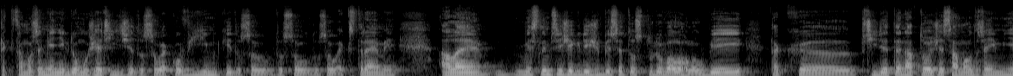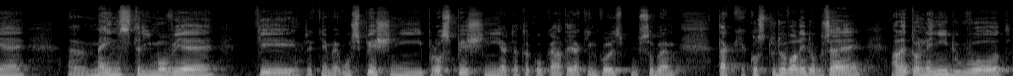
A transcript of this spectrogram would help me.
tak samozřejmě někdo může říct, že to jsou jako výjimky, to jsou, to, jsou, to jsou extrémy, ale myslím si, že když by se to studovalo hlouběji, tak e, přijdete na to, že samozřejmě e, mainstreamově ti, řekněme, úspěšní, prospěšní, jak na to koukáte jakýmkoliv způsobem, tak jako studovali dobře, ale to není důvod,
